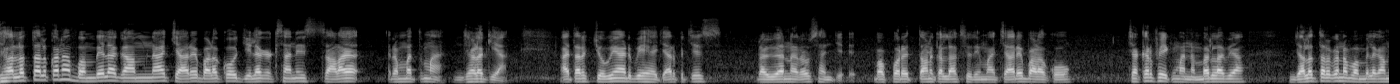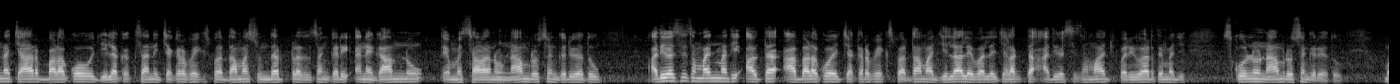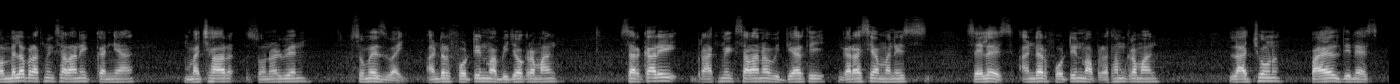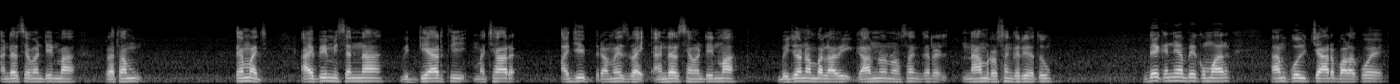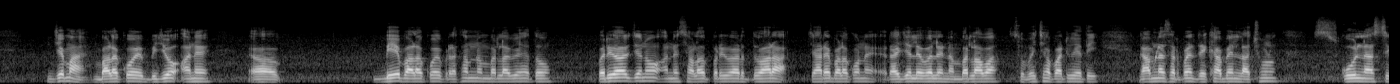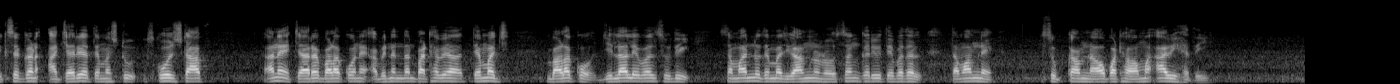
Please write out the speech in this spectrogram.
ઝાલોદ તાલુકાના બંબેલા ગામના ચારે બાળકો જિલ્લા કક્ષાની શાળા રમતમાં ઝળક્યા. આ તારીખ ચોવીસ આઠ બે હજાર પચીસ રવિવારના રોજ સાંજે બપોરે ત્રણ કલાક સુધીમાં ચારે બાળકો ચક્કરફેંકમાં નંબર લાવ્યા. ઝાલોદ તાલુકાના બંબેલા ગામના ચાર બાળકો જિલ્લા કક્ષાની ચક્કરફેંક સ્પર્ધામાં સુંદર પ્રદર્શન કરી અને ગામનું તેમજ શાળાનું નામ રોશન કર્યું હતું. આદિવાસી સમાજમાંથી આવતા આ બાળકોએ ચક્રફેંક સ્પર્ધામાં જિલ્લા લેવલે ઝળકતા આદિવાસી સમાજ, પરિવાર તેમજ સ્કૂલનું નામ રોશન કર્યું હતું. બંબેલા પ્રાથમિક શાળાની કન્યા મછાર સોનલબેન, સુમેશભાઈ. અંડર ફોર્ટીનમાં બીજો ક્રમાંક. સરકારી પ્રાથમિક શાળાનો વિદ્યાર્થી ગરાસિયા મનીષ શૈલેષ અંડર ફોર્ટીનમાં પ્રથમ ક્રમાંક. લાછુણ, પાયલ દિનેશ અંડર સેવન્ટીનમાં પ્રથમ તેમજ આઈપી મિશનના વિદ્યાર્થી મછાર અજીત રમેશભાઈ. અંડર સેવન્ટીનમાં બીજો નંબર લાવી ગામનું રોશન કરેલ નામ રોશન કર્યું હતું. બે કન્યા, બે કુમાર. આમ કુલ ચાર બાળકોએ, જેમાં બાળકોએ બીજો અને બે બાળકોએ પ્રથમ નંબર લાવ્યો હતો. પરિવારજનો અને શાળા પરિવાર દ્વારા ચારે બાળકોને રાજ્ય લેવલે નંબર લાવવા શુભેચ્છા પાઠવી હતી. ગામના સરપંચ રેખાબેન લાછુણ, સ્કૂલના શિક્ષકગણ, આચાર્ય તેમજ સ્કૂલ સ્ટાફ અને ચારે બાળકોને અભિનંદન પાઠવ્યા તેમજ બાળકો જિલ્લા લેવલ સુધી સમાજનું તેમજ ગામનું રોશન કર્યું તે બદલ તમામને શુભકામનાઓ પાઠવવામાં આવી હતી.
